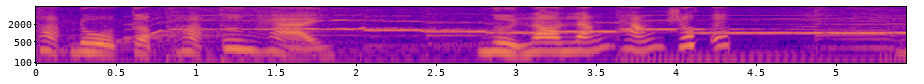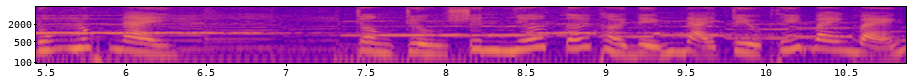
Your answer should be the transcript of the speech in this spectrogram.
Hoặc đùa cập hoặc thương hại. Người lo lắng hắn rất ít. Đúng lúc này, Trần Trường Sinh nhớ tới thời điểm Đại Triều Thí ban bản.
